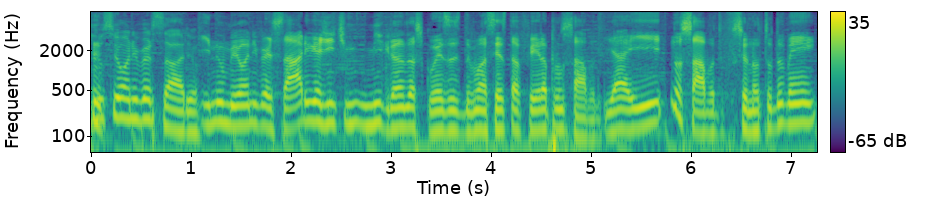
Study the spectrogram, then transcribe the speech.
E o seu aniversário. e no meu aniversário e a gente migrando as coisas de uma sexta-feira para um sábado. E aí, no sábado funcionou tudo bem,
